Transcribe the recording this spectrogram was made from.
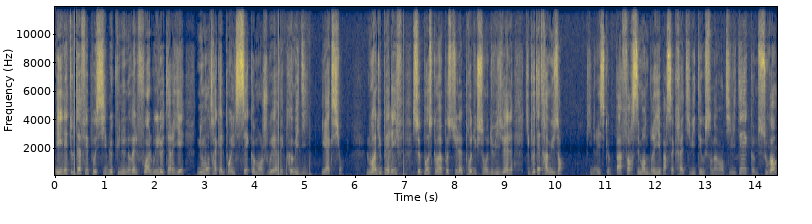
et il est tout à fait possible qu'une nouvelle fois Louis Leterrier nous montre à quel point il sait comment jouer avec comédie et action. Loin du périph' se pose comme un postulat de production audiovisuelle qui peut être amusant, qui ne risque pas forcément de briller par sa créativité ou son inventivité, comme souvent,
